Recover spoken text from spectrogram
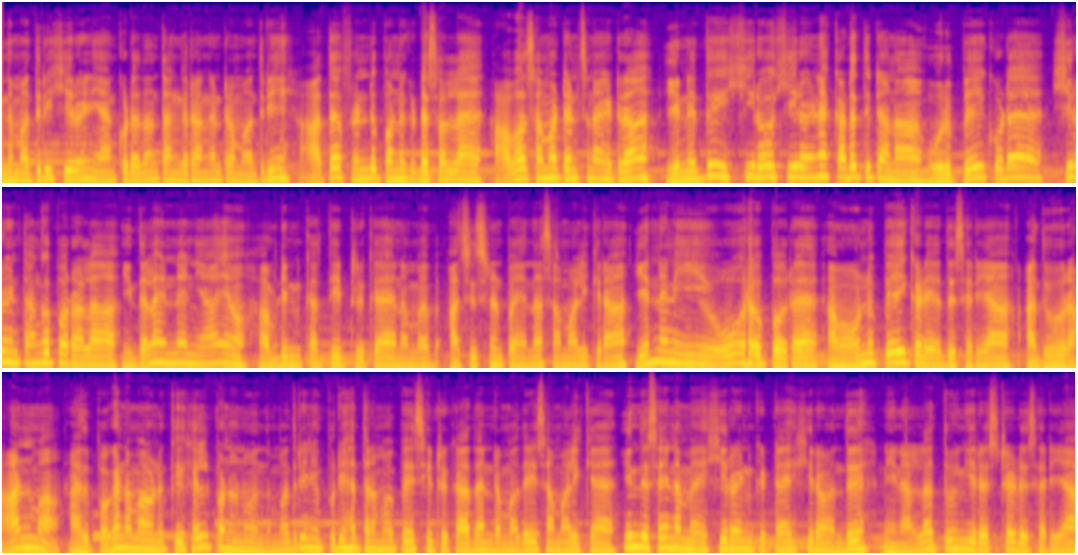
இந்த மாதிரி ஹீரோயின் என் கூட தான் தங்குறாங்கன்ற மாதிரி அதை ஃப்ரெண்டு பொண்ணுக்கிட்ட சொல்ல அவ செம டென்ஷன் ஆகிட்டா என்னது ஹீரோ ஹீரோயினை கடத்திட்டானா? ஒரு பேய் கூட ஹீரோயின் தங்க போறாளா? இதெல்லாம் என்ன நியாயம்? அப்படின்னு கத்திட்டு இருக்க நம்ம அசிஸ்டன்ட் பையன் தான் சமாளிக்கிறான்? என்ன நீ ஓர போற? அவன் ஒன்றும் பேய் கிடையாது சரியா? அது ஒரு ஆன்மா. அது போக நம்ம அவனுக்கு ஹெல்ப் பண்ணணும். அந்த மாதிரி நீ புரியாதனமா பேசிட்டு இருக்காதன்ற மாதிரி சமாளிக்க. இந்த சைடு நம்ம ஹீரோயின் கிட்ட ஹீரோ வந்து நீ நல்லா தூங்கி ரெஸ்ட் எடு சரியா?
